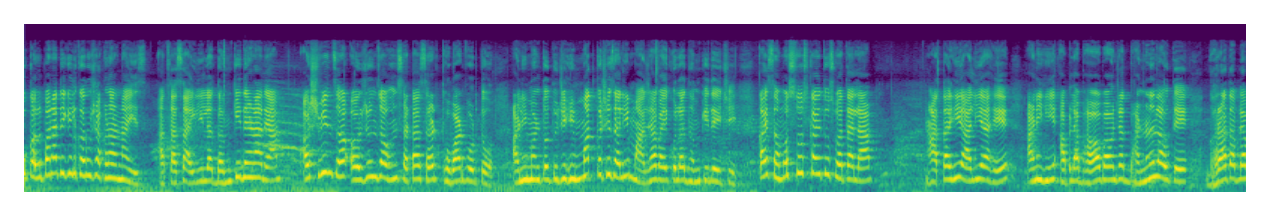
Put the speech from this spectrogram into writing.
तू कल्पना देखील करू शकणार नाहीस. आता सायलीला धमकी देणाऱ्या अश्विनचं अर्जुन जाऊन सटासट थोबाड फोडतो आणि म्हणतो तुझी हिंमत कशी झाली माझ्या बायकोला धमकी द्यायची? काय समजतोस काय तू स्वतःला? आता ही आली आहे आणि ही आपल्या भावाभावांच्यात भांडणं लावते घरात आपल्या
